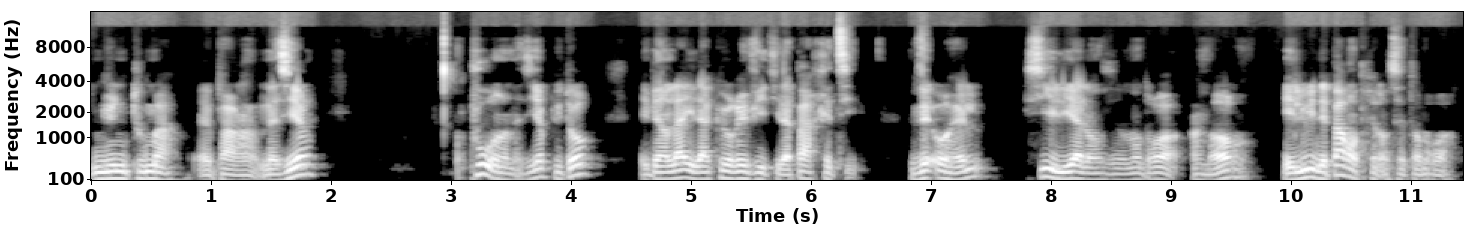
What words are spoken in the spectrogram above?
d'une touma euh, par un nazir, pour un nazir plutôt, eh bien là, il a que revit, il a pas khetsi. Ve'ohel, s'il y a dans un endroit un mort, et lui n'est pas rentré dans cet endroit,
